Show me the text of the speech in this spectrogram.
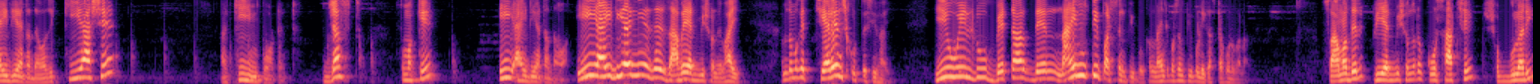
আইডিয়াটা দেওয়া যে কি আসে আর কি ইম্পর্টেন্ট জাস্ট তোমাকে এই আইডিয়াটা দেওয়া। এই আইডিয়া নিয়ে যে যাবে অ্যাডমিশনে ভাই, আমি তোমাকে চ্যালেঞ্জ করতেছি, ভাই। You will do better than ninety percent people কারণ নাইনটি পার্সেন্ট পিপল এই কাজটা করবে না। সো আমাদের প্রি অ্যাডমিশনেরও কোর্স আছে, সবগুলারই।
